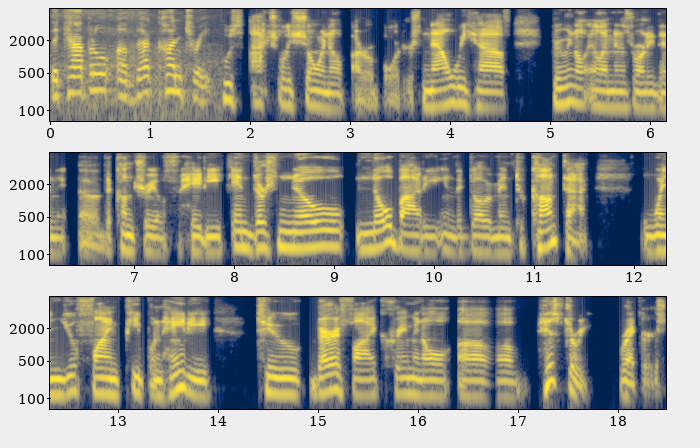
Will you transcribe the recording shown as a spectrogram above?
the capital of that country. Who's actually showing up at our borders? Now we have criminal elements running in uh, the country of Haiti, and there's no nobody in the government to contact when you find people in Haiti to verify criminal uh, history records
